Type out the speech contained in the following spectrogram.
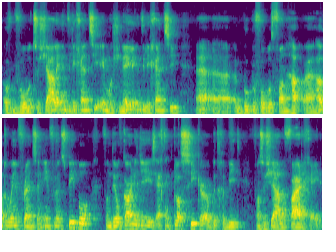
over bijvoorbeeld sociale intelligentie, emotionele intelligentie. Eh, een boek bijvoorbeeld van How, uh, How, to and Influence People van Dale Carnegie is echt een klassieker op het gebied van sociale vaardigheden.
